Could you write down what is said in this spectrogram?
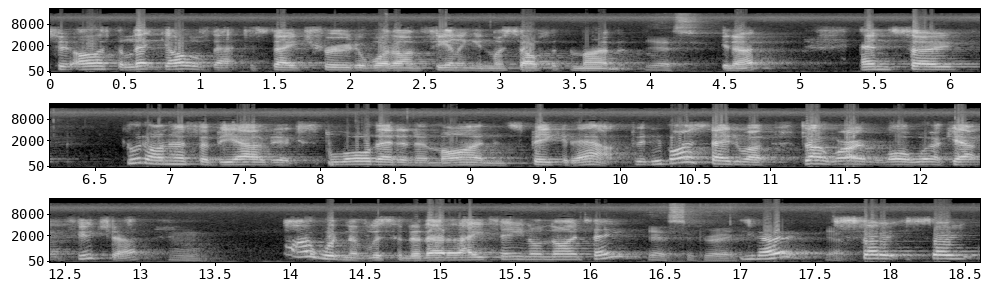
to I'll have to let go of that to stay true to what I'm feeling in myself at the moment. Yes. You know, and so good on her for being able to explore that in her mind and speak it out. But if I say to her, "Don't worry, it'll all work out in the future," Mm. I wouldn't have listened to that at eighteen or nineteen Yes. Agreed. you know so so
